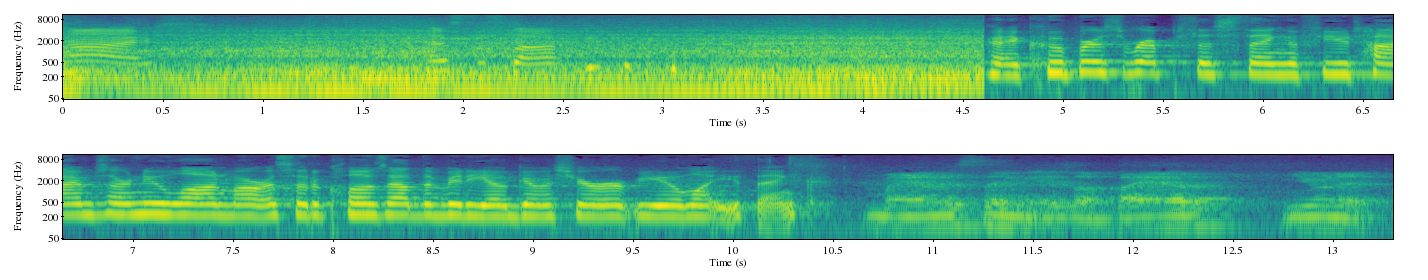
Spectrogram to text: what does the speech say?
Nice. That's the spot. okay, Cooper's ripped this thing a few times, our new lawnmower, so to close out the video, give us your review and what you think. Man, this thing is a bad unit.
